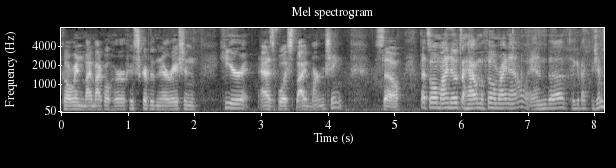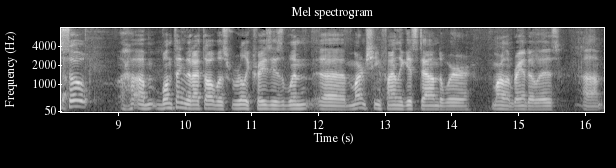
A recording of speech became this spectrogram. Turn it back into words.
co-written by Michael Herr, who scripted the narration here as voiced by Martin Sheen. So that's all my notes I have on the film right now, and uh, take it back to Jimbo. So, um, one thing that I thought was really crazy is when uh, Martin Sheen finally gets down to where Marlon Brando is. Um,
